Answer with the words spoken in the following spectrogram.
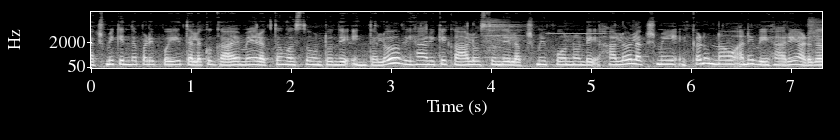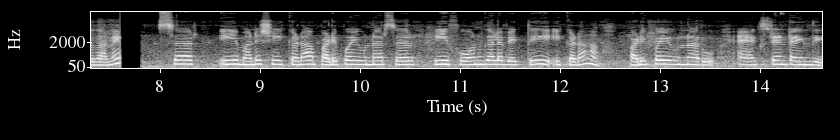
లక్ష్మి కింద పడిపోయి తలకు గాయమై రక్తం వస్తూ ఉంటుంది. ఇంతలో విహారికి కాల్ వస్తుంది లక్ష్మి ఫోన్ నుండి. హలో లక్ష్మి ఎక్కడున్నావు? అని విహారి అడగగానే సార్ ఈ మనిషి ఇక్కడ పడిపోయి ఉన్నారు సార్. ఈ ఫోన్ గల వ్యక్తి ఇక్కడ పడిపోయి ఉన్నారు. యాక్సిడెంట్ అయింది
